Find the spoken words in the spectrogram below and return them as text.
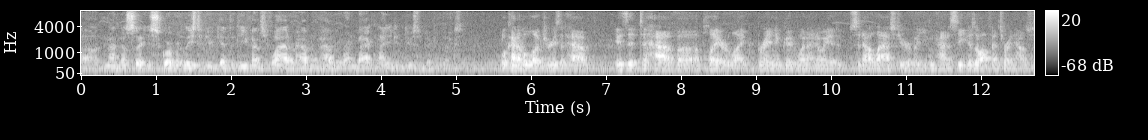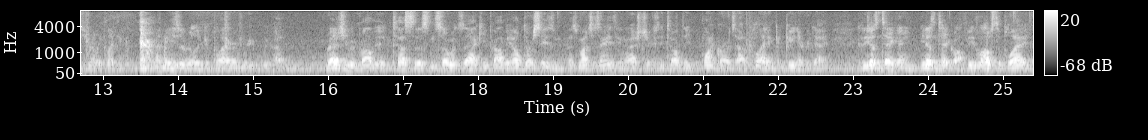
Uh, Not necessarily you score, but at least if you get the defense flat or have them, have them run back, now you can do some different. What kind of a luxury is it have? Is it to have a, a player like Brandon Goodwin? I know he had to sit out last year, but you can kind of see his offense right now is just really clicking. I mean, he's a really good player, we, we- uh, Reggie would probably attest this, and so would Zach. He probably helped our season as much as anything last year, because he taught the point guards how to play and compete every day. Because he doesn't take any, he doesn't take off. He loves to play.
